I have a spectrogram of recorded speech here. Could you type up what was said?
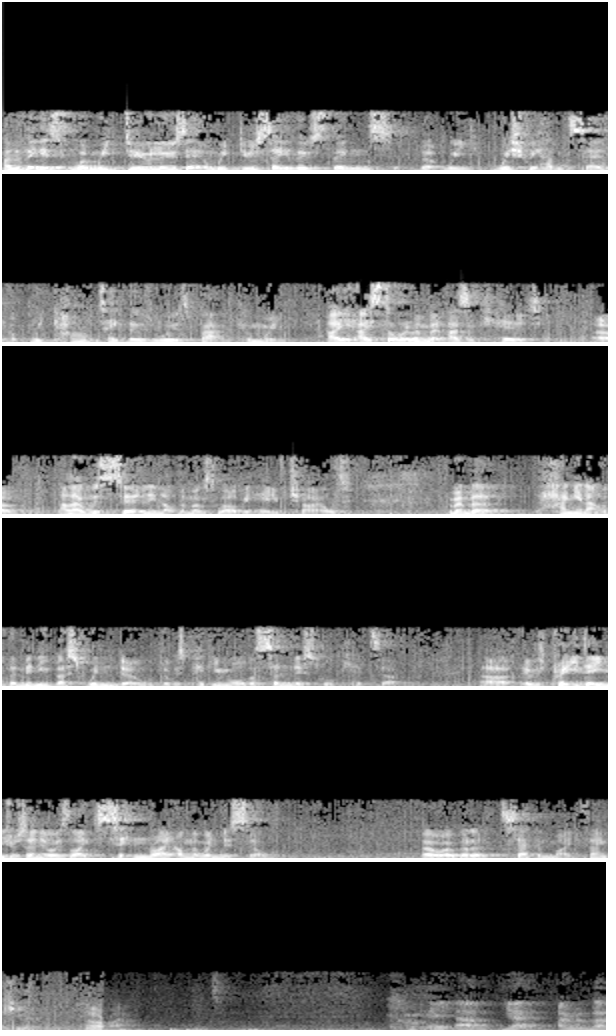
And the thing is, when we do lose it and we do say those things that we wish we hadn't said, we can't take those words back, can we? I, I still remember as a kid, and I was certainly not the most well-behaved child. I remember hanging out of the minibus window that was picking all the Sunday school kids up. Uh, it was pretty dangerous, and I was like sitting right on the windowsill. Oh, I've got a second mic. Thank you. All right. Okay. Um, yeah, I remember.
